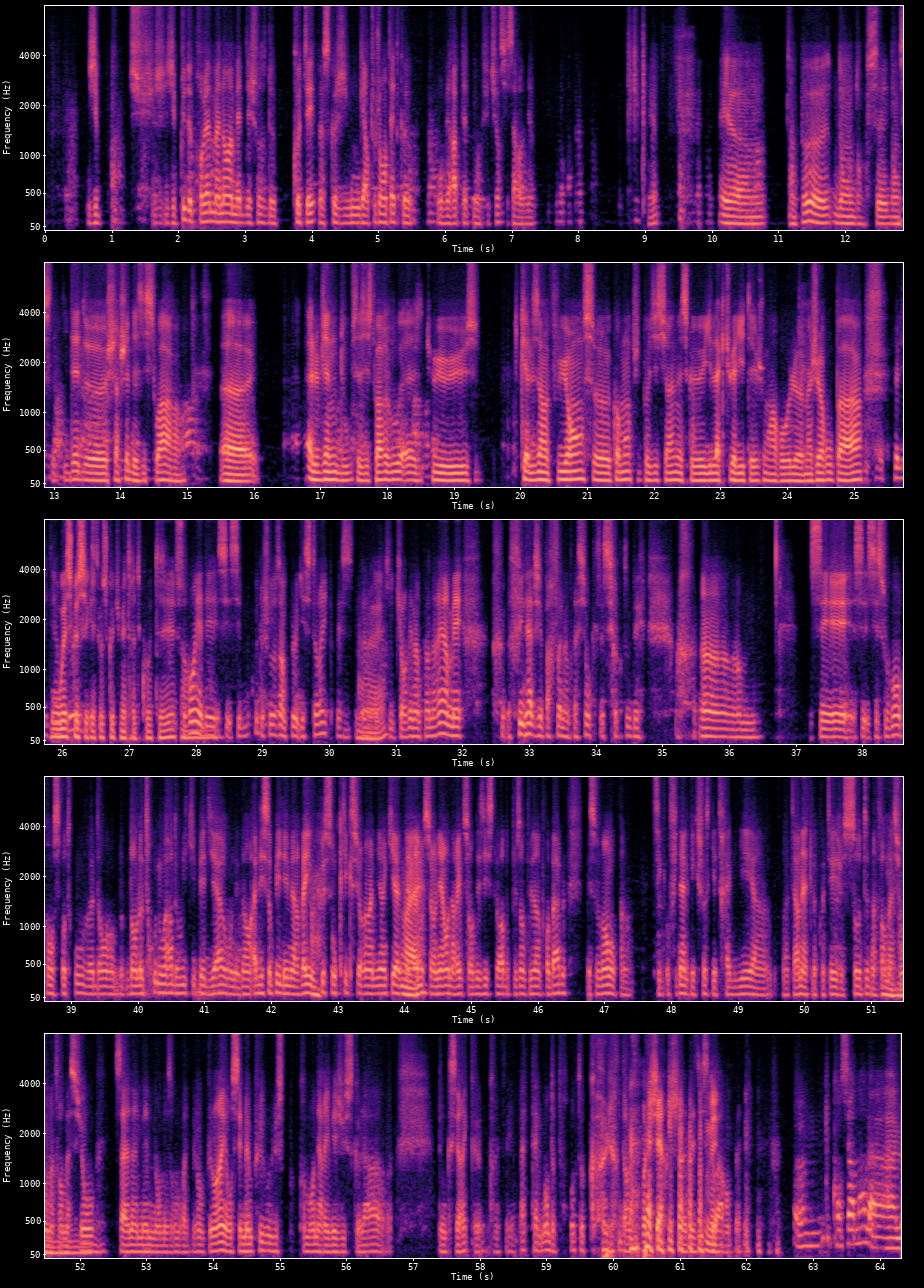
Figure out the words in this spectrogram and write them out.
j'ai plus de problème maintenant à mettre des choses de côté parce que je me garde toujours en tête que on verra peut-être dans le futur si ça revient. Et euh, un peu euh, dans, cette idée de chercher des histoires. Euh, elles viennent d'où ces histoires? Tu, Quelles influences euh, Comment tu te positionnes? Est-ce que l'actualité joue un rôle majeur ou pas? Ou est-ce que c'est quelque chose que tu mettrais de côté? Souvent, il y a des, c'est beaucoup de choses un peu historiques euh, qui, qui, reviennent un peu en arrière, mais au final, j'ai parfois l'impression que c'est surtout des, un, c'est souvent quand on se retrouve dans, dans, le trou noir de Wikipédia, où on est dans Alice au pays des merveilles, où plus on clique sur un lien qui a ouais. sur un lien, on arrive sur des histoires de plus en plus improbables. Et souvent, enfin, c'est au final quelque chose qui est très lié à Internet. Le côté je saute d'information en information, ça amène dans des endroits de plus en plus loin et on sait même plus comment on est arrivé jusque-là. Donc c'est vrai qu'il n'y a pas tellement de protocole dans la recherche des histoires. En fait. Euh, concernant la,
